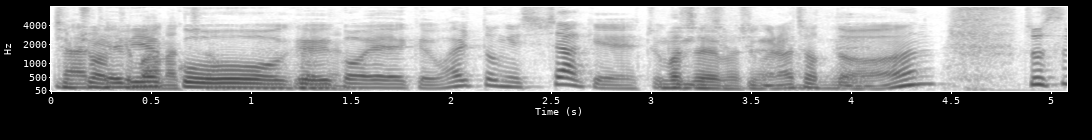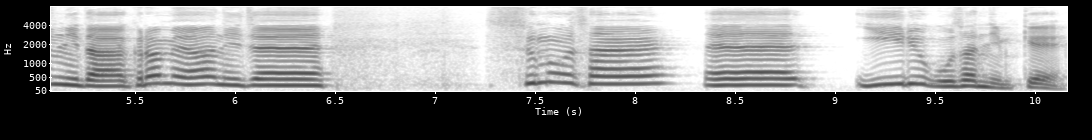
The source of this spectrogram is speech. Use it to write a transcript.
데뷔했고 그거의 그 활동의 시작에 조금 맞아요, 집중을 맞아요. 하셨던. 네. 좋습니다. 그러면 이제 스무 살의 2654님께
